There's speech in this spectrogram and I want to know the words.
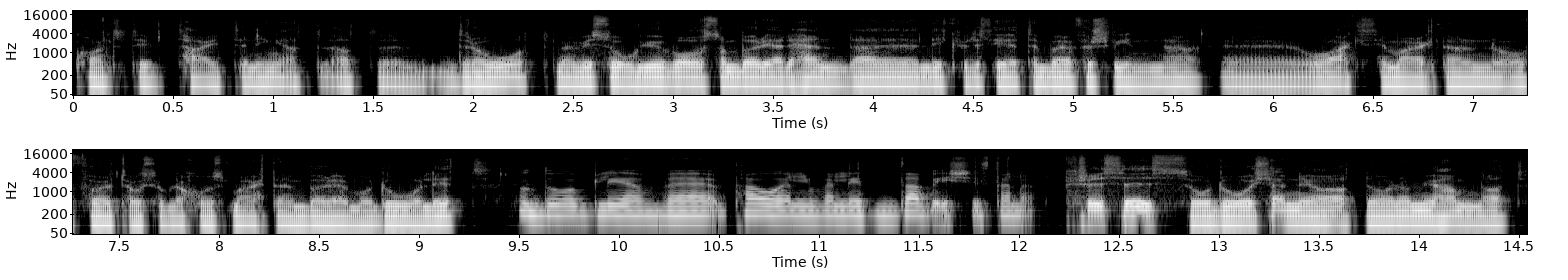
quantitative tightening, att, att dra åt. Men vi såg ju vad som började hända. Likviditeten började försvinna eh, och aktiemarknaden och företagsobligationsmarknaden började må dåligt. Och då blev eh, Powell väldigt dovish istället? Precis, och då känner jag att nu har de ju hamnat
